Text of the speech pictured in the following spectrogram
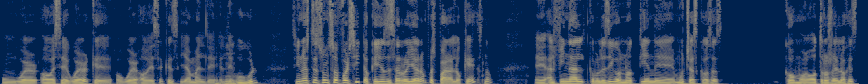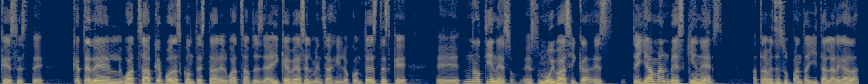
un Wear OS Wear que o Wear OS que se llama el de el de. Google, sino este es un softwarecito que ellos desarrollaron pues para lo que es, ¿no? Eh, al final, como les digo, no tiene muchas cosas como otros relojes que es este que te dé el WhatsApp, que puedas contestar el WhatsApp desde ahí, que veas el mensaje y lo contestes, que eh, no tiene eso, es muy básica, es te llaman, ves quién es a través de su pantallita alargada,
